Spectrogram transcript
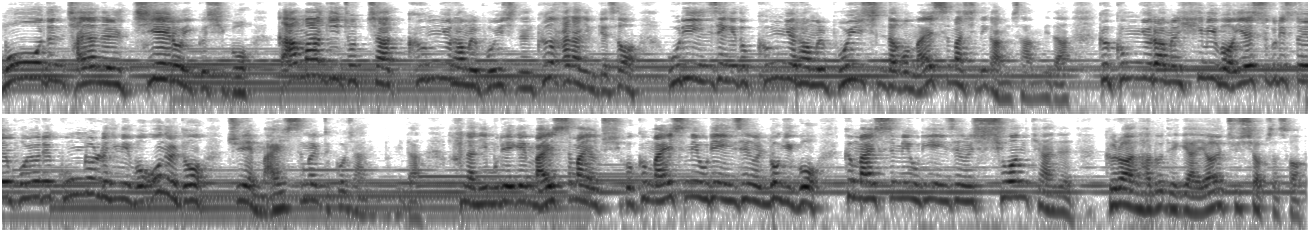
모든 자연을 지혜로 이끄시고 까마귀조차 극률함을 보이시는 그 하나님께서 우리 인생에도 극률함을 보이신다고 말씀하시니 감사합니다. 그 극률함을 힘입어 예수 그리스도의 보혈의 공로를 힘입어 오늘도 주의 말씀을 듣고자 합 니다. 하나님 우리에게 말씀하여 주시고 그 말씀이 우리의 인생을 녹이고 그 말씀이 우리의 인생을 시원케 하는 그러한 하루 되게 하여 주시옵소서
